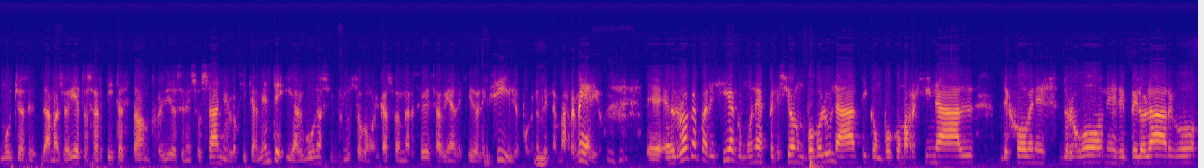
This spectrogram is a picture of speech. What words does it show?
muchos, la mayoría de estos artistas estaban prohibidos en esos años, lógicamente, y algunos, incluso como el caso de Mercedes, habían elegido el exilio, porque no tenían más remedio. Eh, el rock aparecía como una expresión un poco lunática, un poco marginal, de jóvenes drogones, de pelo largo,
